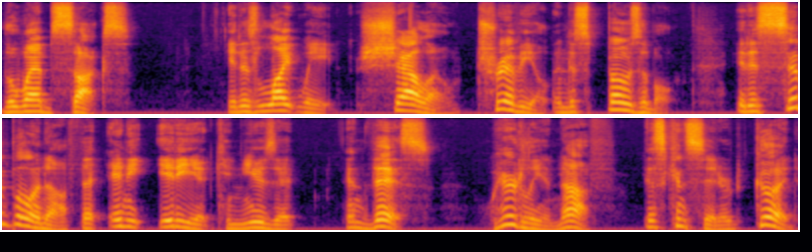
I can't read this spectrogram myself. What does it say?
The web sucks. It is lightweight, shallow, trivial, and disposable. It is simple enough that any idiot can use it and this, weirdly enough, is considered good.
